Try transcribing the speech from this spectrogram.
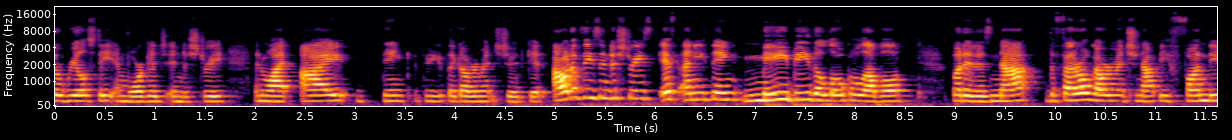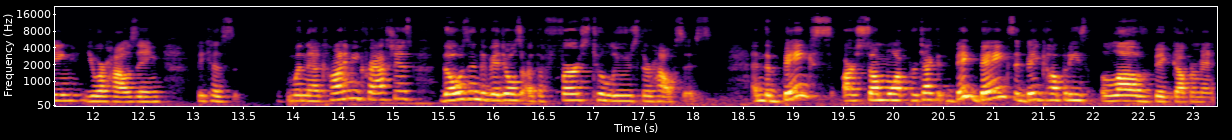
the real estate and mortgage industry, and why I think the, the government should get out of these industries, if anything, maybe the local level, but it is not, the federal government should not be funding your housing because when the economy crashes, those individuals are the first to lose their houses. And the banks are somewhat protected. Big banks and big companies love big government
